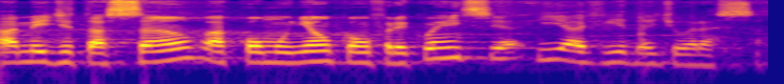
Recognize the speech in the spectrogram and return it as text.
a meditação, a comunhão com frequência e a vida de oração.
